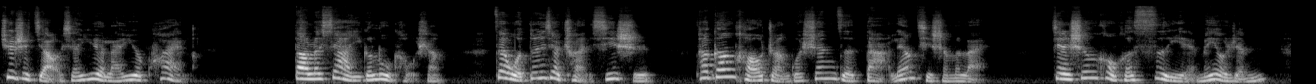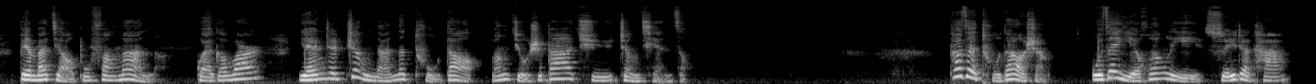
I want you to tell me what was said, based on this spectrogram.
却是脚下越来越快了。到了下一个路口上，在我蹲下喘息时，他刚好转过身子打量起什么来，见身后和四野没有人。便把脚步放慢了，拐个弯儿，沿着正南的土道往九十八区正前走。他在土道上，我在野荒里随着他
